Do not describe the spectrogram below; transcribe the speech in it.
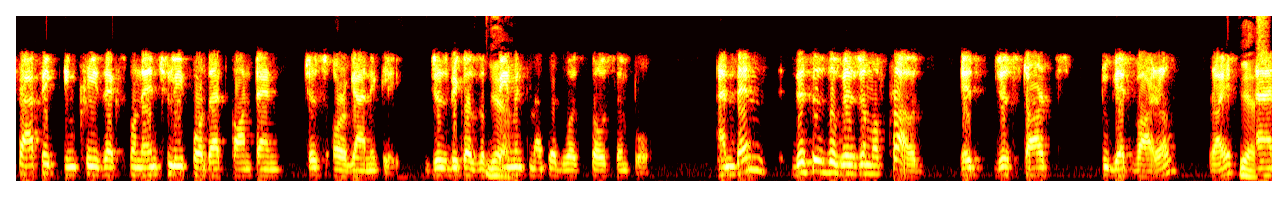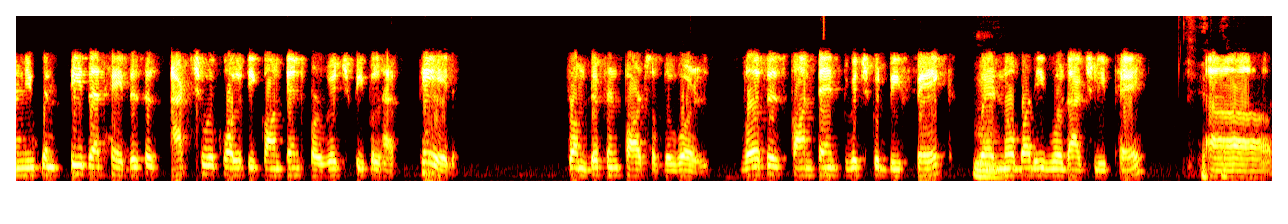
traffic increase exponentially for that content just organically, just because the yeah. payment method was so simple. And then this is the wisdom of crowds. It just starts to get viral, right? Yes. And you can see that, hey, this is actual quality content for which people have paid from different parts of the world versus content which could be fake mm. where nobody would actually pay yeah. uh,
